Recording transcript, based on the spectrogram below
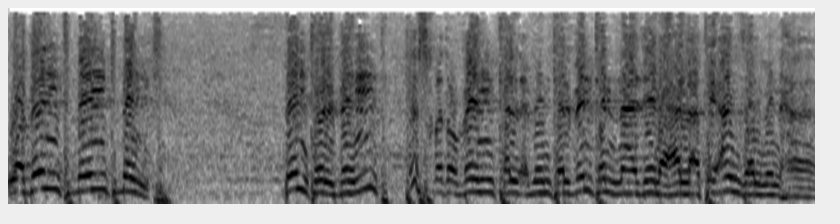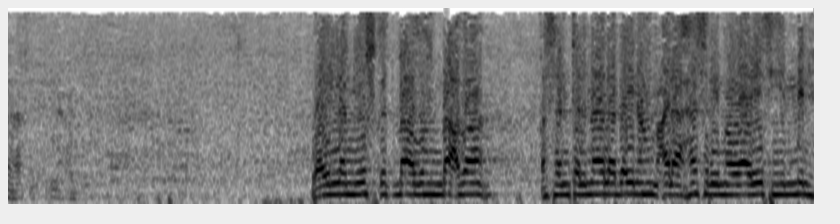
وبنت بنت بنت. بنت البنت تسقط بنت بنت البنت النازلة التي أنزل منها. نعم. وإن لم يسقط بعضهم بعضا قسمت المال بينهم على حسب مواريثهم منه.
